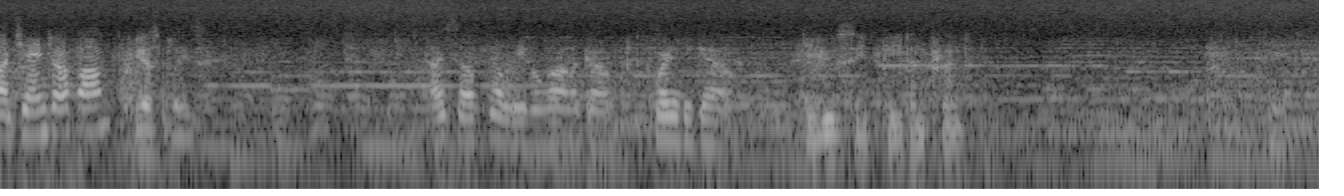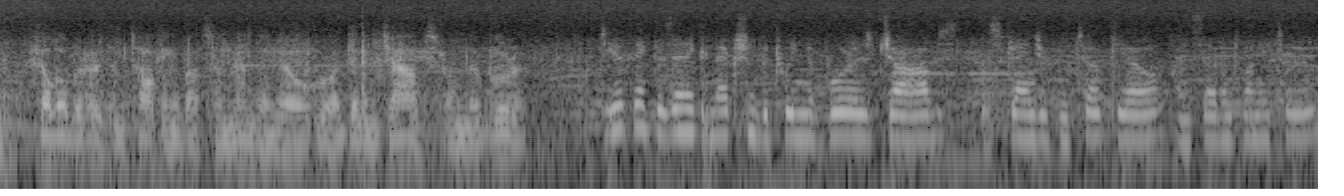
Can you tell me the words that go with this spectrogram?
Want change, Arfon? Yes, please. I saw Phil leave a while ago. Where did he go? Do you see Pete and Trent? Yes. Phil overheard them talking about some men they know who are getting jobs from Nabura. Do you think there's any connection between Nabura's jobs, the stranger from Tokyo, and 722?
